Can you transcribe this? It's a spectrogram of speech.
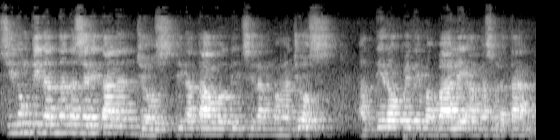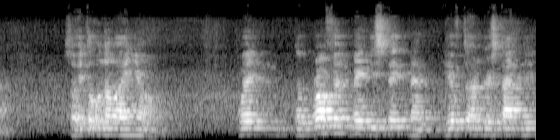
sinong tinanda na salita ng Diyos, tinatawag din silang mga Diyos. At di raw pwede mabali ang kasulatan. So ito unawain nyo. When the prophet made this statement, you have to understand it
